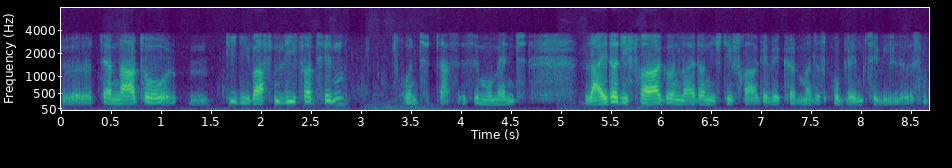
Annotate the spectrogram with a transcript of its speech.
äh, der NATO, die die Waffen liefert, hin. Und das ist im Moment leider die Frage und leider nicht die Frage, wie könnte man das Problem zivil lösen.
